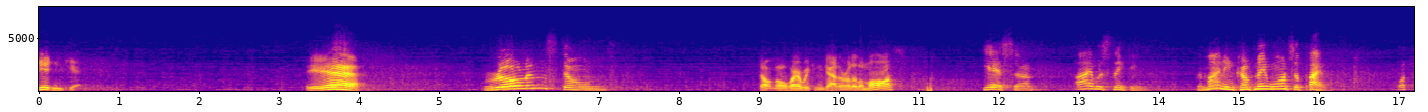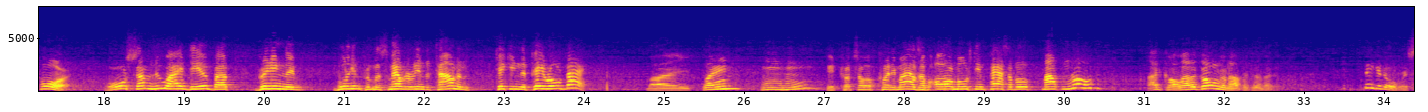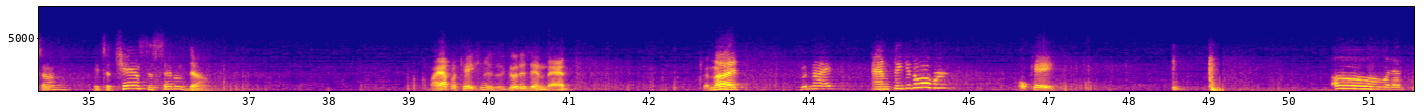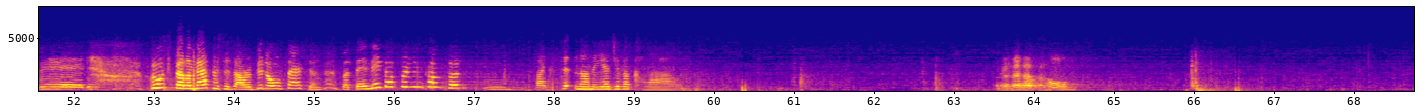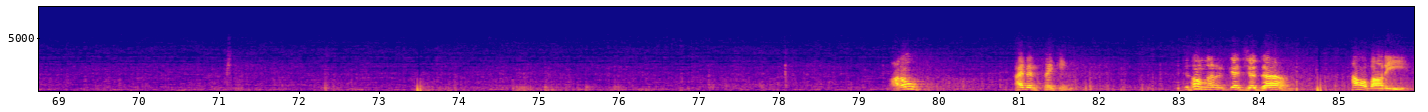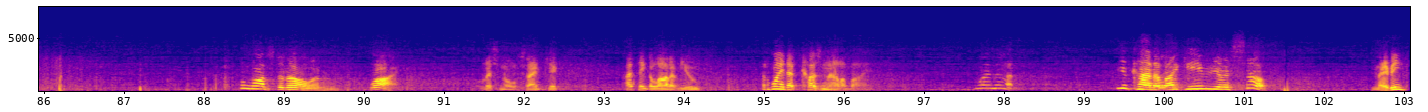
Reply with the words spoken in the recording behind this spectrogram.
didn't you? Yeah. Rolling stones. Don't know where we can gather a little moss. Yes, son. I was thinking. The mining company wants a pilot. What for? Oh, some new idea about bringing the bullion from the smelter into town and taking the payroll back. By plane? Mm-hmm. It cuts off 20 miles of almost impassable mountain road. I'd call that a golden opportunity. Think it over, son. It's a chance to settle down. My application is as good as in, Dad. Good night. Good night. And think it over. Okay. Oh, what a bed. Goose feather mattresses are a bit old-fashioned, but they make up for it in comfort. Mm, it's like sitting on the edge of a cloud. at home. Otto, I've been thinking. Don't let it get you down. How about Eve? Who wants to know and why? Listen, old sidekick. I think a lot of you. But why that cousin alibi? Why not? You kind of like Eve yourself. Maybe.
